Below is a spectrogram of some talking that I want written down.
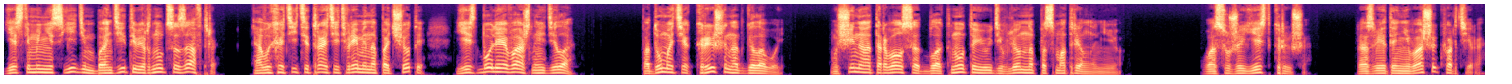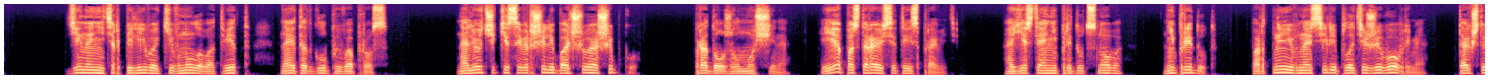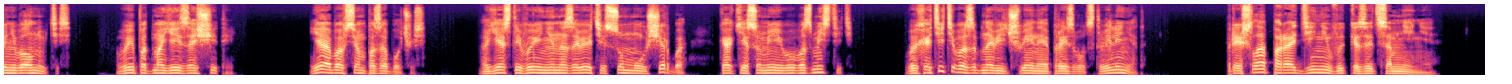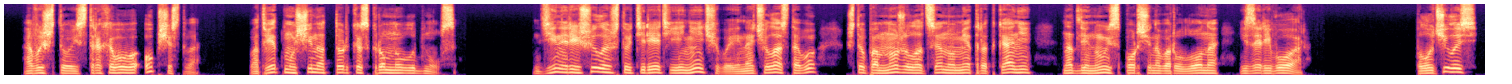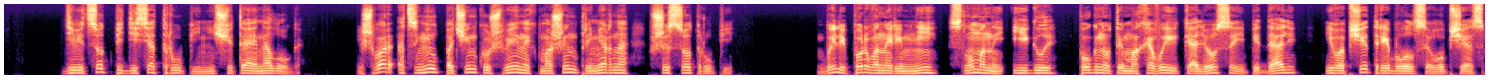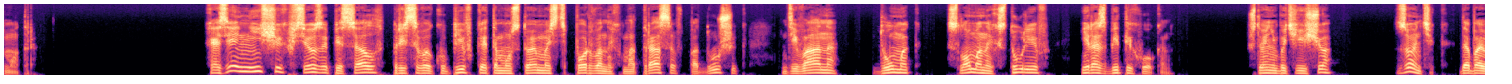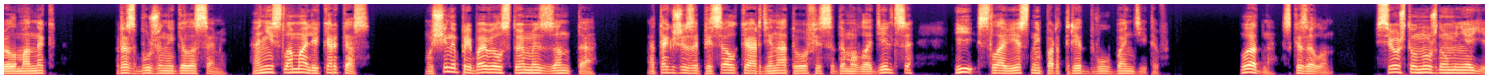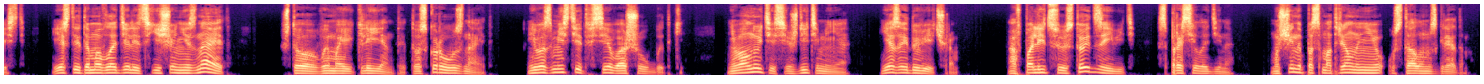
Если мы не съедем, бандиты вернутся завтра. А вы хотите тратить время на подсчеты? Есть более важные дела. Подумайте о крыше над головой. Мужчина оторвался от блокнота и удивленно посмотрел на нее. «У вас уже есть крыша? Разве это не ваша квартира?» Дина нетерпеливо кивнула в ответ на этот глупый вопрос. «Налетчики совершили большую ошибку», — продолжил мужчина. «И я постараюсь это исправить. А если они придут снова?» «Не придут. Портные вносили платежи вовремя. Так что не волнуйтесь. Вы под моей защитой. Я обо всем позабочусь. А если вы не назовете сумму ущерба, как я сумею его возместить? Вы хотите возобновить швейное производство или нет?» Пришла пора Дине выказать сомнение. «А вы что, из страхового общества?» В ответ мужчина только скромно улыбнулся. Дина решила, что терять ей нечего, и начала с того, что помножила цену метра ткани на длину испорченного рулона из аревуар. Получилось 950 рупий, не считая налога. Ишвар оценил починку швейных машин примерно в 600 рупий. Были порваны ремни, сломаны иглы, погнуты маховые колеса и педали, и вообще требовался общий осмотр. Хозяин нищих все записал, присовокупив к этому стоимость порванных матрасов, подушек, дивана, думок, сломанных стульев и разбитых окон. Что-нибудь еще? «Зонтик», — добавил Манек, разбуженный голосами. «Они сломали каркас». Мужчина прибавил стоимость зонта, а также записал координаты офиса домовладельца и словесный портрет двух бандитов. «Ладно», — сказал он, — «всё, что нужно, у меня есть. Если домовладелец ещё не знает, что вы мои клиенты, то скоро узнает и возместит все ваши убытки. Не волнуйтесь и ждите меня. Я зайду вечером». «А в полицию стоит заявить?» — спросила Дина. Мужчина посмотрел на нее усталым взглядом.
